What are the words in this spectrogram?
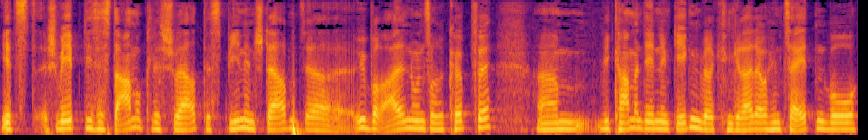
Jetzt schwebt dieses Damoklesschwert des Bienensterbens ja überall in unsere Köpfe. Ähm, wie kann man denen entgegenwirken, gerade auch in Zeiten, wo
